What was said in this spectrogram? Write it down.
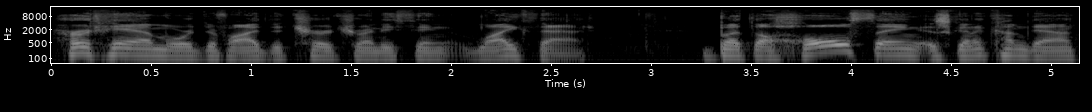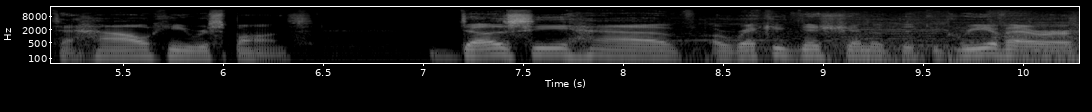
hurt him or divide the church or anything like that. But the whole thing is going to come down to how he responds. Does he have a recognition of the degree of error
